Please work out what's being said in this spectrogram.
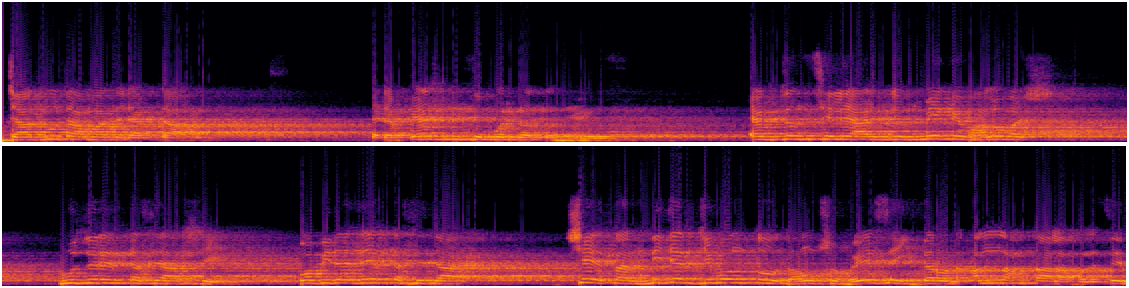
জাদুটা আমাদের একটা, এটা প্যাসডিতে পরিণত হয়ে গেছে। একজন ছেলে আরেকজন মেয়েকে ভালোবাসে। হুজুরের কাছে আসে, কবিরাজের কাছে যায়। সে তার নিজের জীবন তো ধ্বংস হয়েছেই, কারণ আল্লাহ তালা বলেছেন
